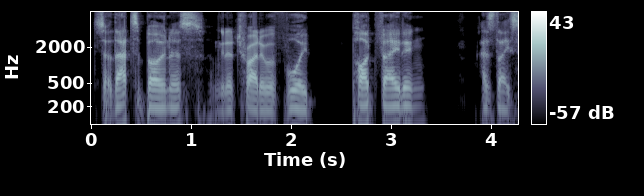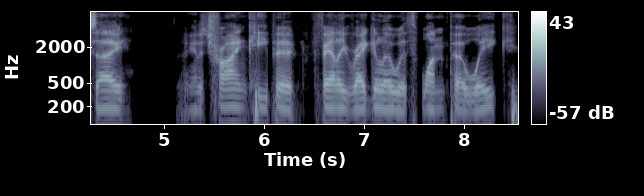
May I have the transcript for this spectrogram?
So that's a bonus. I'm going to try to avoid pod fading, as they say. I'm going to try and keep it fairly regular with one per week,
